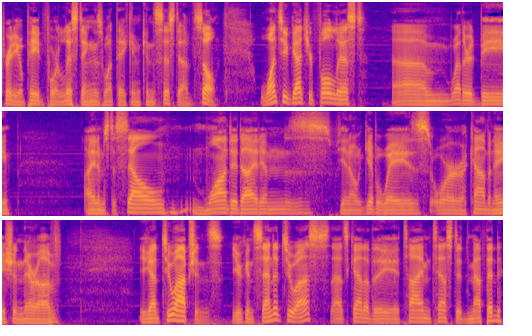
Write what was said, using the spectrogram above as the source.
Tradio paid for listings, what they can consist of. So, once you've got your full list, um, whether it be items to sell, wanted items, you know, giveaways, or a combination thereof, you got two options. You can send it to us. That's kind of the time tested method.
